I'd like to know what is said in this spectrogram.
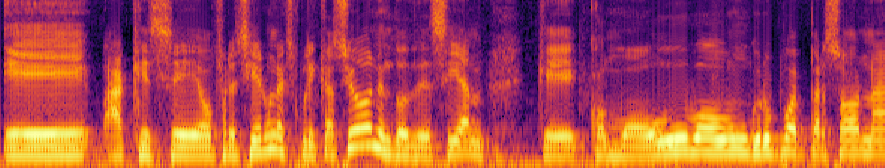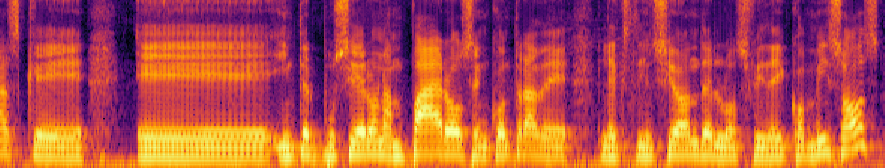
Eh, a que se ofreciera una explicación en donde decían que como hubo un grupo de personas que eh, interpusieron amparos en contra de la extinción de los fideicomisos,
